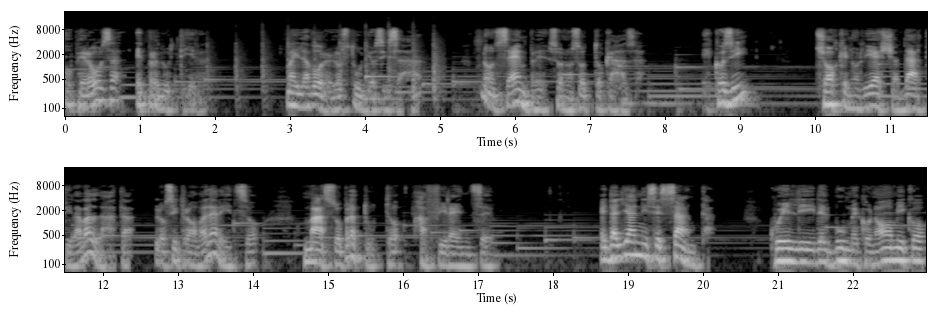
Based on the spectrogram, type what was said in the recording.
operosa e produttiva. Ma il lavoro e lo studio, si sa, non sempre sono sotto casa. E così ciò che non riesce a darti la vallata lo si trova ad Arezzo, ma soprattutto a Firenze. È dagli anni Sessanta, quelli del boom economico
